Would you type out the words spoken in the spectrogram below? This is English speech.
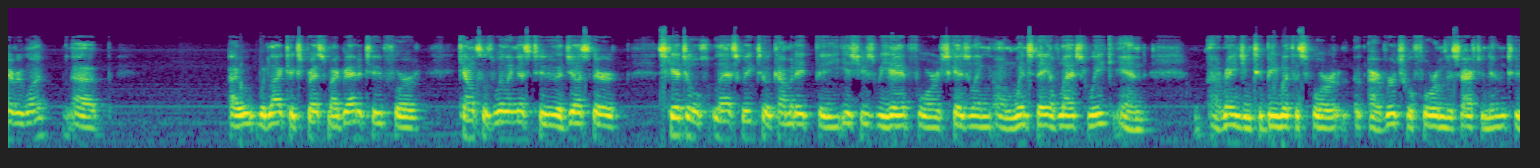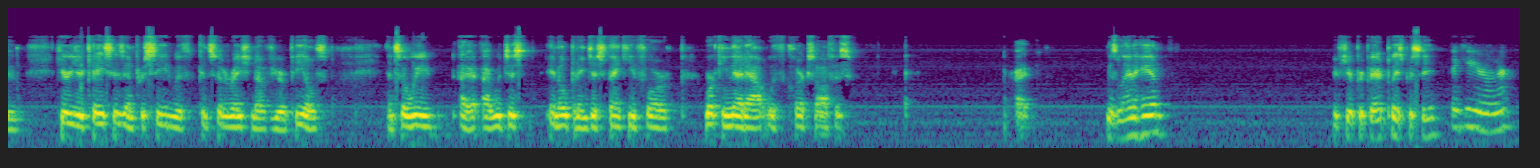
everyone. Uh, I would like to express my gratitude for counsel's willingness to adjust their schedule last week to accommodate the issues we had for scheduling on Wednesday of last week and uh, arranging to be with us for our virtual forum this afternoon to hear your cases and proceed with consideration of your appeals. And so we, I would just, in opening, just thank you for working that out with clerk's office. All right. Ms. Lanahan, if you're prepared, please proceed. Thank you, Your Honor.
